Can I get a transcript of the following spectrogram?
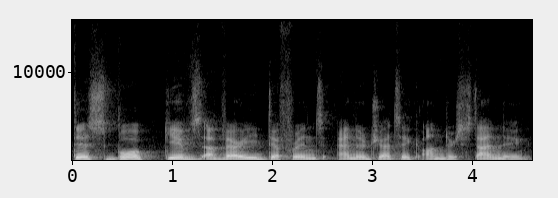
this book gives a very different energetic understanding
